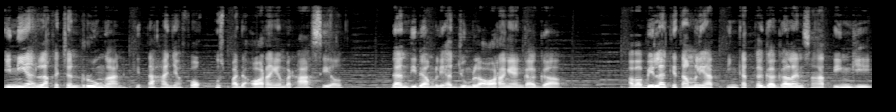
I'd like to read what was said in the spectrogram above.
Ini adalah kecenderungan kita hanya fokus pada orang yang berhasil dan tidak melihat jumlah orang yang gagal. Apabila kita melihat tingkat kegagalan yang sangat tinggi,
